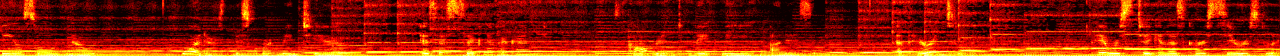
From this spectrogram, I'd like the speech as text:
penciled note. What does this card mean to you? Is it significant? His comment made me uneasy. Apparently, he was taking this card seriously,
